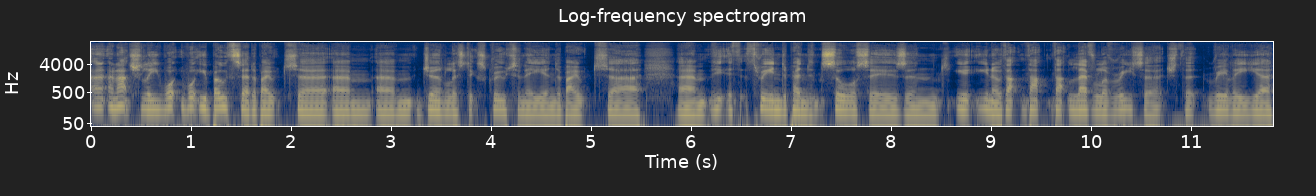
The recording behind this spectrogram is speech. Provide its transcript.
And actually, what what you both said about uh, um, um, journalistic scrutiny and about uh, um, three independent sources, and you, you, know that, that, that level of research that really uh,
